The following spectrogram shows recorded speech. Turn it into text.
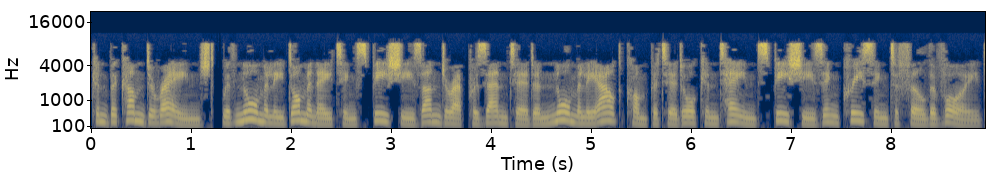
can become deranged, with normally dominating species underrepresented and normally outcompeted or contained species increasing to fill the void.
